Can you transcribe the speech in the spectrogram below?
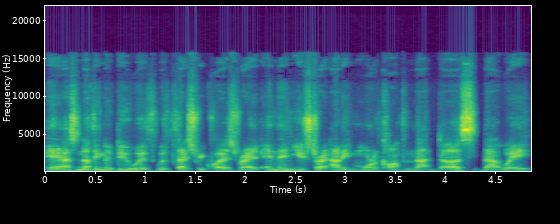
it has nothing to do with with text requests, right? And then you start adding more content that does. That way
